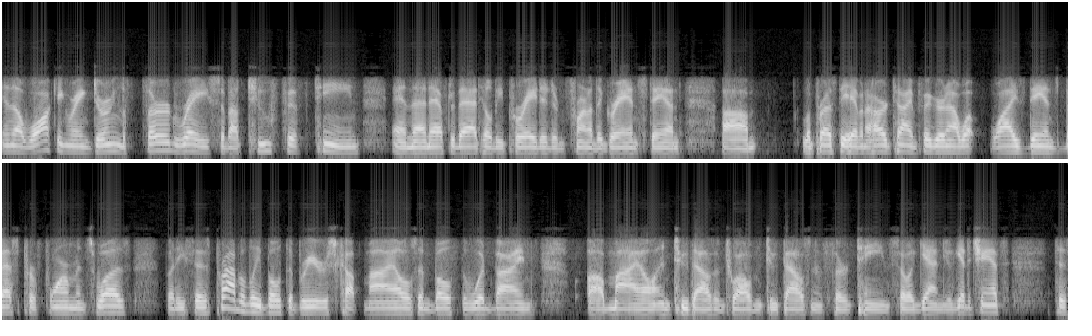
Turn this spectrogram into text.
in the walking ring during the third race, about 2:15, and then after that, he'll be paraded in front of the grandstand. Um, Lopresti having a hard time figuring out what Wise Dan's best performance was, but he says probably both the Breeders' Cup miles and both the Woodbine uh, mile in 2012 and 2013. So again, you'll get a chance to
